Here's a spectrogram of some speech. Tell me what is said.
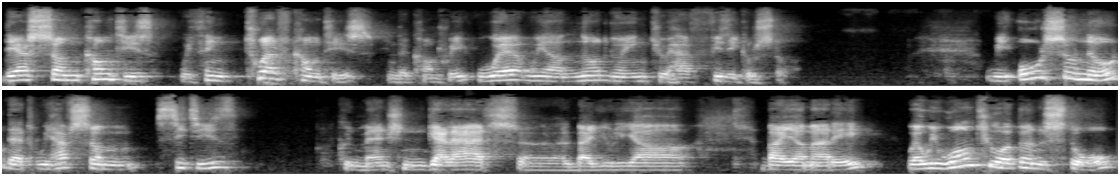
there are some counties, we think 12 counties in the country, where we are not going to have physical store. We also know that we have some cities could mention Galați, uh, Alba Iulia, Baia Mare, where we want to open a store,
